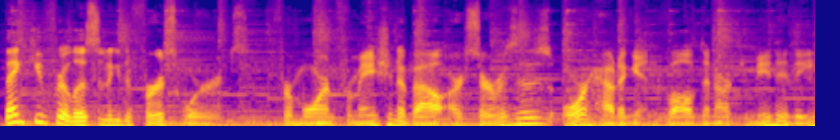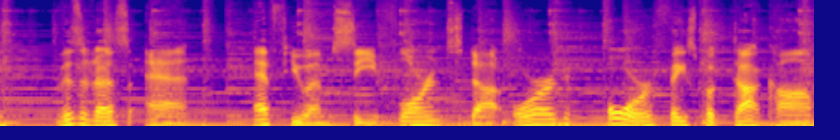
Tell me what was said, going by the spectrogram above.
Thank you for listening to First Words. For more information about our services or how to get involved in our community, visit us at fumcflorence.org or facebook.com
